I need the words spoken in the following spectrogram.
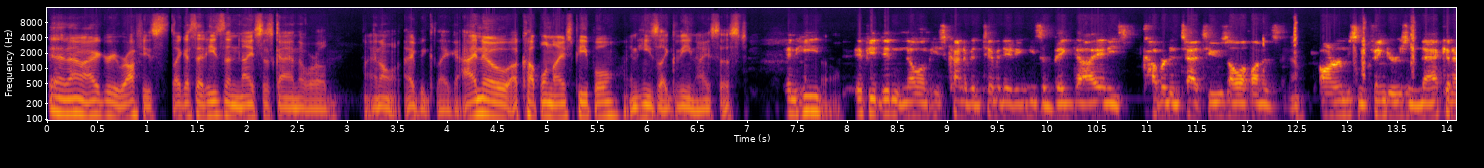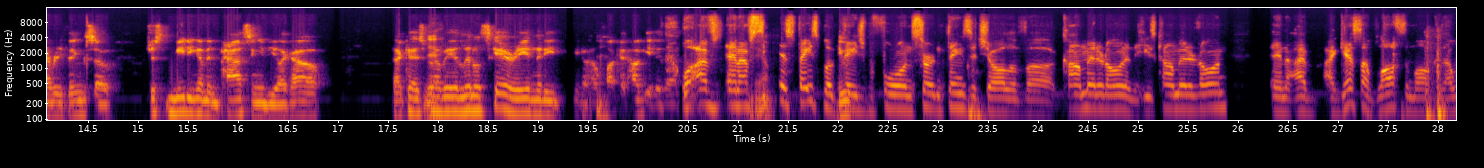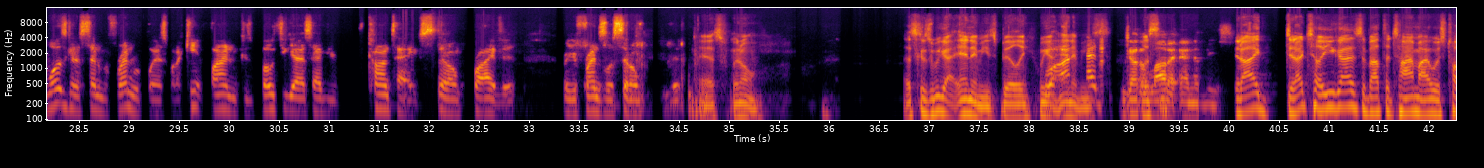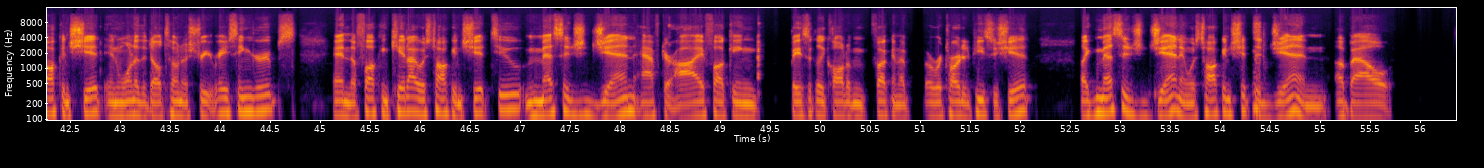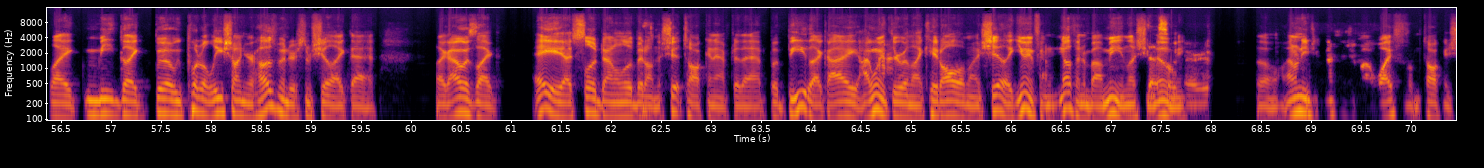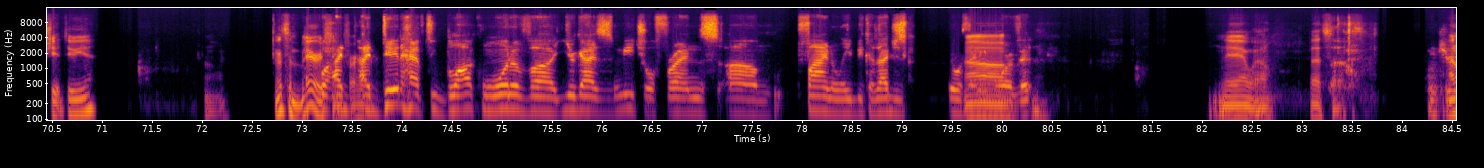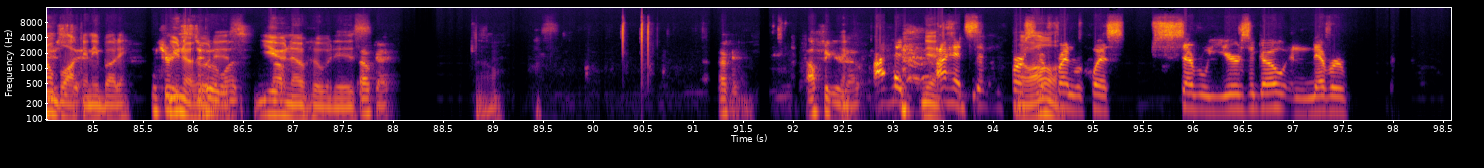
Yeah, no, I agree. Rafi's like I said, he's the nicest guy in the world. I don't. I be like I know a couple nice people, and he's like the nicest. And he, So, if you didn't know him, he's kind of intimidating. He's a big guy and he's covered in tattoos all up on his Yeah. arms and fingers and neck and everything. So just meeting him in passing, you'd be like, oh, that guy's Yeah. probably a little scary. And then he, you know, he'll fucking hug you to death. Well, I've and I've Yeah. seen his Facebook page before on certain things that y'all have uh, commented on and that he's commented on. And I I guess I've lost them all because I was gonna send him a friend request, but I can't find him because both you guys have your contacts set on private or your friends list set on. yes, we don't. That's because we got enemies, Billy. We Well, got enemies. had- got a Listen. lot of enemies. Did I did I tell you guys about the time I was talking shit in one of the Deltona street racing groups and the fucking kid I was talking shit to messaged Jen after I fucking basically called him fucking a, a retarded piece of shit? Like messaged Jen and was talking shit to Jen about like me like we put a leash on your husband or some shit like that. Like I was like, A, I slowed down a little bit on the shit talking after that. But B, like I I went through and like hit all of my shit. Like you ain't found nothing about me unless you That's know me. hilarious. So I don't need you to message my wife if I'm talking shit to you. That's embarrassing Well, for her. I, I did have to block one of uh, your guys' mutual friends um, finally because I just couldn't deal with any Oh. more of it. yeah, well, that sucks. I'm I don't block to- anybody. I'm You know as who it it is. You Oh, know who it is. Okay. So, Okay. I'll figure it out. I had Yeah. I had sent this person I'll- friend request several years ago and never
